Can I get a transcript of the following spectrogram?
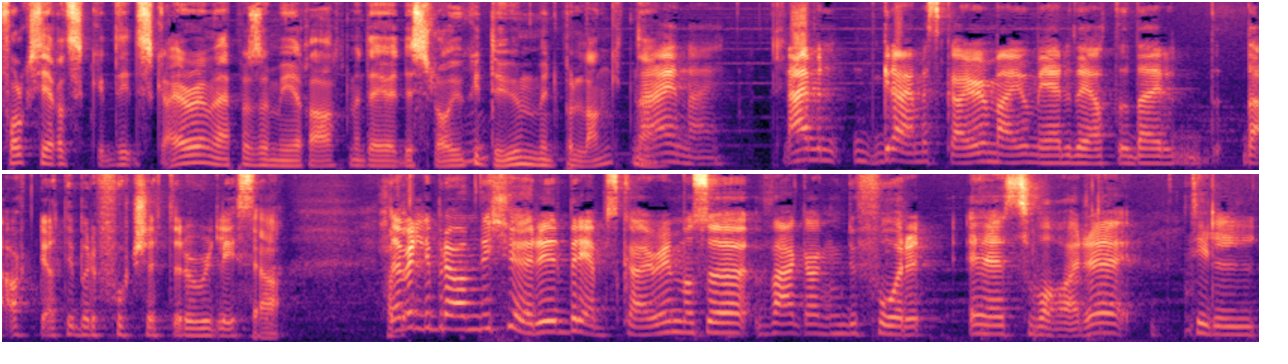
Folk sier at Skyrim er på så mye rart, men det, det slår jo ikke Doom på langt Nei, Nei, nei. Nei, men greia med Skyrim er jo mer det at det er, det er artig at de bare fortsetter å release Ja. Det. Er veldig bra om de kjører brev-Skyrim, og så hver gang du får eh, svaret til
